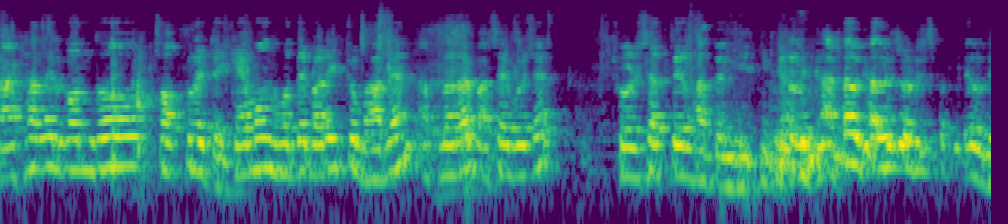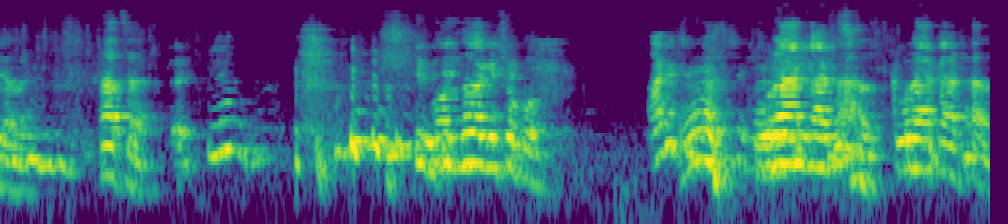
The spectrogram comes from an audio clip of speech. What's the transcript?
কাঁঠালের গন্ধ চকলেটে কেমন হতে পারে, একটু ভাবেন আপনারা বাসায় বসে। সরিষার তেল হাতে নিয়ে কারণ কাঁঠাল খালে সরিষার তেল দেওয়া লাগে। আচ্ছা। গন্ধ আগে শোকো আগে পুরা কাঁঠাল পুরা কাঁঠাল।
